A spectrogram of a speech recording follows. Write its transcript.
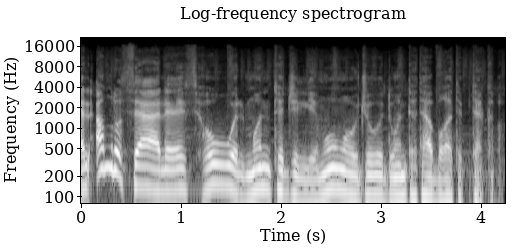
الأمر الثالث هو المنتج اللي مو موجود وانت تبغى تبتكره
